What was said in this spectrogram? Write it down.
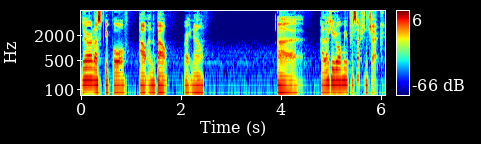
there are less people out and about right now. Uh, I'd like you to roll me a perception check.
